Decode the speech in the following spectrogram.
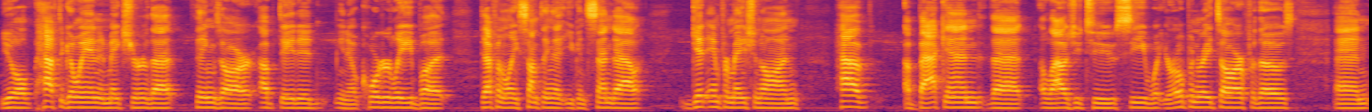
You'll have to go in and make sure that things are updated, you know, quarterly, but definitely something that you can send out, get information on, have a back end that allows you to see what your open rates are for those and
